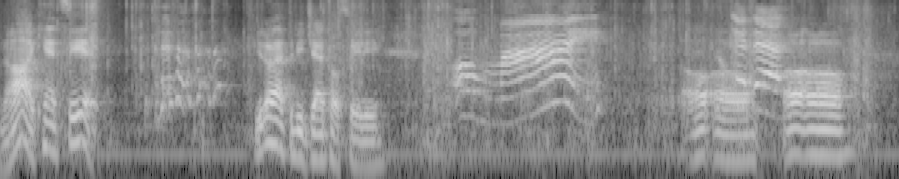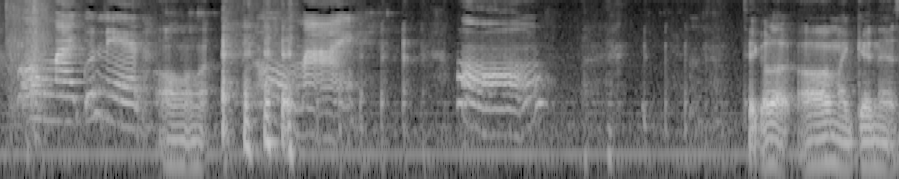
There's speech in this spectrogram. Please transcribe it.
No, I can't see it. You don't have to be gentle, sweetie. oh my! Uh oh. Look at that. Uh oh. Oh my goodness! Oh. Oh my! Oh. Take a look. Oh my goodness.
